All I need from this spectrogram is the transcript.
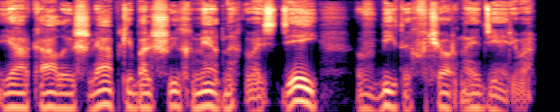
ярко-алые шляпки больших медных гвоздей, вбитых в черное дерево.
